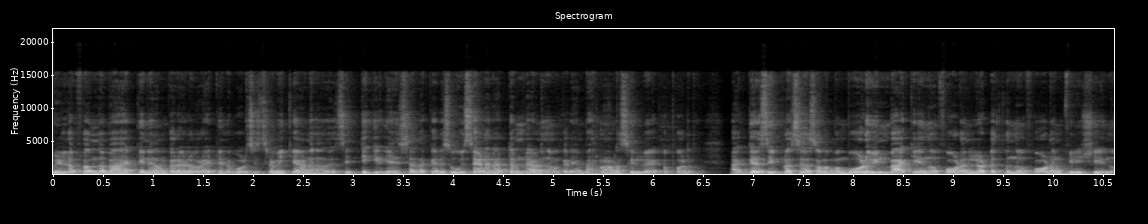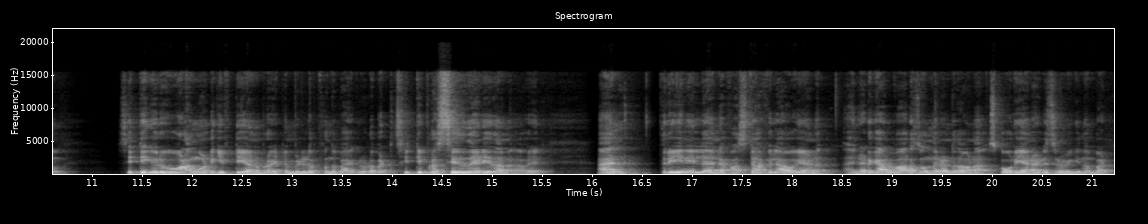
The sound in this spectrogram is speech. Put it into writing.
ബിൽഡപ്പ് ഫ്രം ദ ബാക്കിന് നമുക്കറിയാലോ റൈറ്റിന്റെ പോളിസി ശ്രമിക്കുകയാണ്. അത് സിറ്റിക്ക് അഗേൻസ്റ്റ് അതൊക്കെ ഒരു സൂയിസൈഡൽ അറ്റംപ്റ്റ് ആണ്. നമുക്കറിയാം ബെർണാഡോ സിൽവയൊക്കെ പോലെ. അഗ്രസീവ് പ്രസേഴ്സ് ഉള്ളപ്പം ബോൾ വിൻ ബാക്ക് ചെയ്യുന്നു ഫോഡനിലോട്ട് എത്തുന്നു ഫോഡൻ ഫിനിഷ് ചെയ്യുന്നു. സിറ്റിക്ക് ഒരു ഗോൾ അങ്ങോട്ട് ഗിഫ്റ്റ് ചെയ്യാണ് ബ്രൈറ്റൺ ബിൽഡപ്പ് ഫ്രം ദ ബാക്കിലൂടെ ബട്ട് സിറ്റി പ്രസ് ചെയ്ത് നേടിയതാണ് അവർ ആൻഡ് ത്രീ നില്ല തന്നെ ഫസ്റ്റ് ഹാഫിലാവുകയാണ് അതിനിടയ്ക്ക് അൽവാറസ് ഒന്ന് രണ്ട് തവണ സ്കോർ ചെയ്യാനായിട്ട് ശ്രമിക്കുന്നു ബട്ട്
